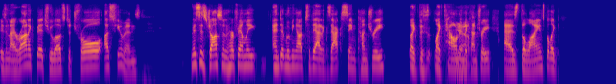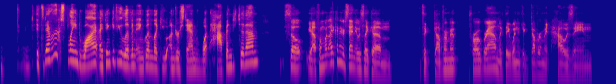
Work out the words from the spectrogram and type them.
is an ironic bitch who loves to troll us humans. Mrs. Johnson and her family end up moving out to that exact same country, like this like town in the country as the Lyons, but like it's never explained why. I think if you live in England, like you understand what happened to them. So yeah, from what I can understand, it was like um, it's a government program. Like they went into government housing.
